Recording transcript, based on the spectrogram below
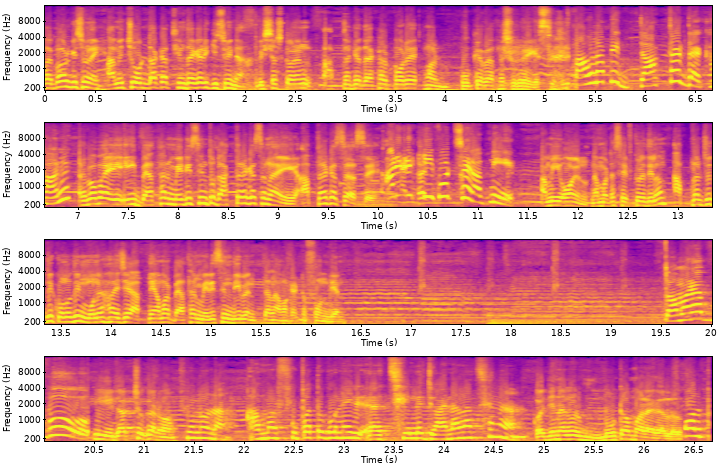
ভয় পাওয়ার কিছু নাই। আমি চোর ডাকাত চিন্তাকারী কিছুই না। বিশ্বাস করেন আপনাকে দেখার পরে আমার বুকে ব্যথা শুরু হয়ে গেছে। তাহলে আপনি ডাক্তার দেখান। আরে বাবা এই ব্যথার মেডিসিন তো ডাক্তারের কাছে নাই আপনার কাছে আছে। আরে আরে কি করছেন আপনি? আমি অয়ন নাম্বারটা সেভ করে দিলাম। আপনার যদি কোনোদিন মনে হয় যে আপনি আমার ব্যথার মেডিসিন দিবেন তাহলে আমাকে একটা ফোন দেন। তোমার আব্বু। কি ডাকছো কেন? শুনো না আমার ফুপাতো বোনের আহ, ছেলে জয়নাল আছে না? কয়দিন আগে ওর বউটা মারা গেল। অল্প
